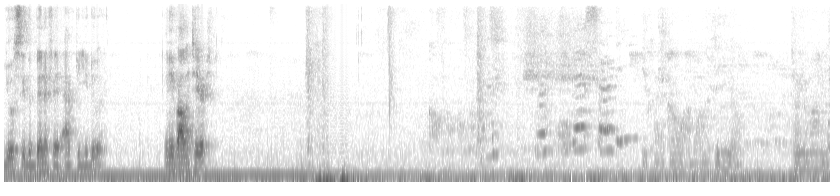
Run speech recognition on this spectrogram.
you'll see the benefit after you do it. Any volunteers? You gotta go. I'm on the video. Tell your mommy.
